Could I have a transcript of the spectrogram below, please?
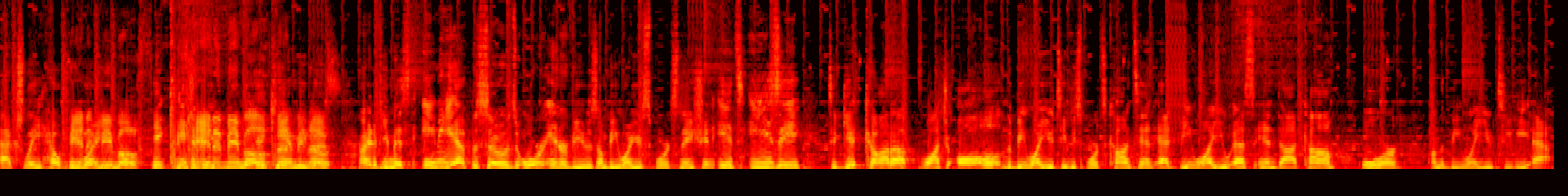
actually help can BYU. Can it be both? It can, can be, it be both? It can That'd be, be nice. both. All right, if you missed any episodes or interviews on BYU Sports Nation, it's easy to get caught up. Watch all the BYU TV sports content at BYUSN.com or on the BYU TV app.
